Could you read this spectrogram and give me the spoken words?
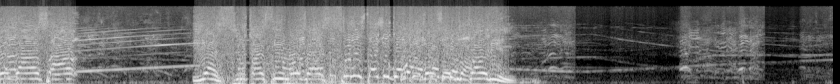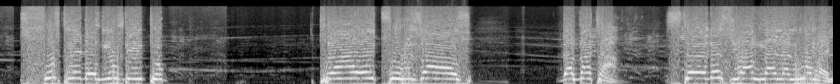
missiles are yes you can see women Patasi police station who control have also coming been over. called in swiftly they moved in to try to resolve the matter still this young man and woman.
